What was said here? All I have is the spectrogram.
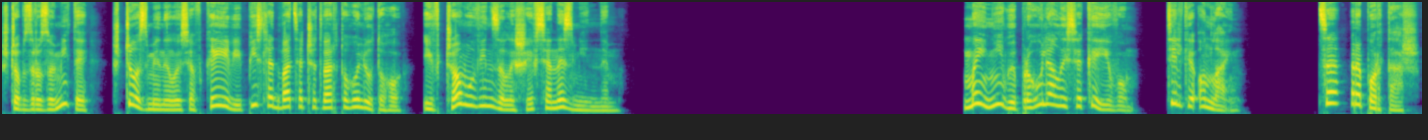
щоб зрозуміти, що змінилося в Києві після 24 лютого і в чому він залишився незмінним. Ми ніби прогулялися Києвом тільки онлайн. Це репортаж.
